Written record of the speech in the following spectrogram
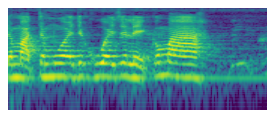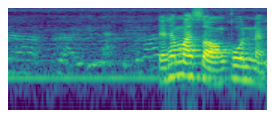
จะหมัดจะมวยจะคุยจะเหล็กก็มา แต่ถ้ามาสองคนน่ะ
